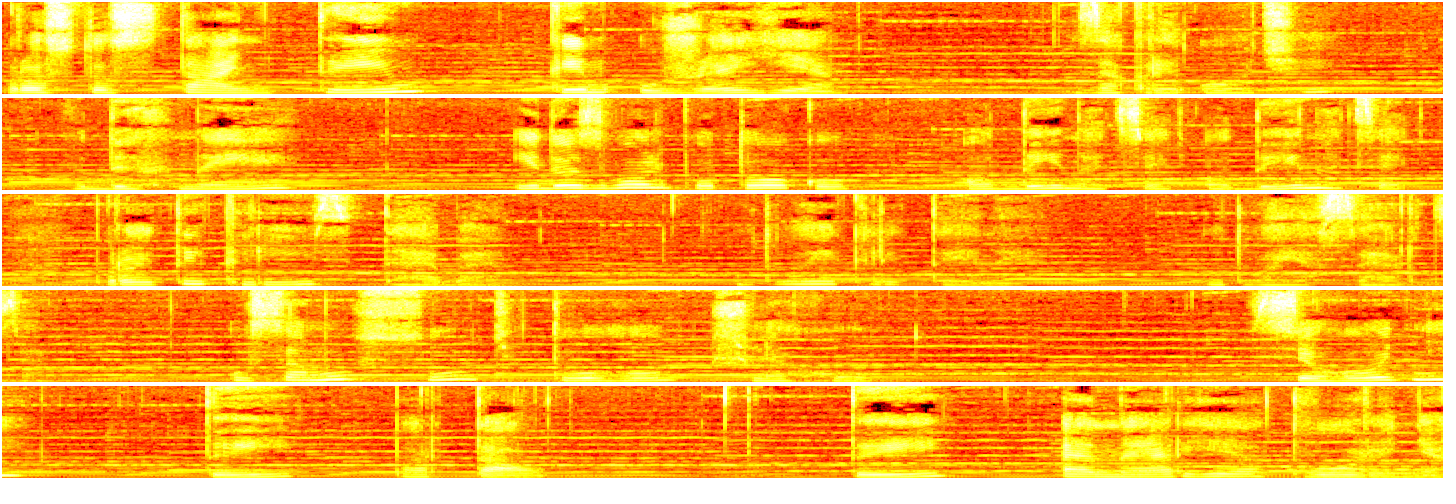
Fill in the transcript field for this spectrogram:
просто стань тим, ким уже є. Закрий очі, вдихни і дозволь потоку 11.11 пройти крізь тебе, твої клітини, у твоє серце, у саму суть твого шляху. Сьогодні ти портал, ти енергія творення.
